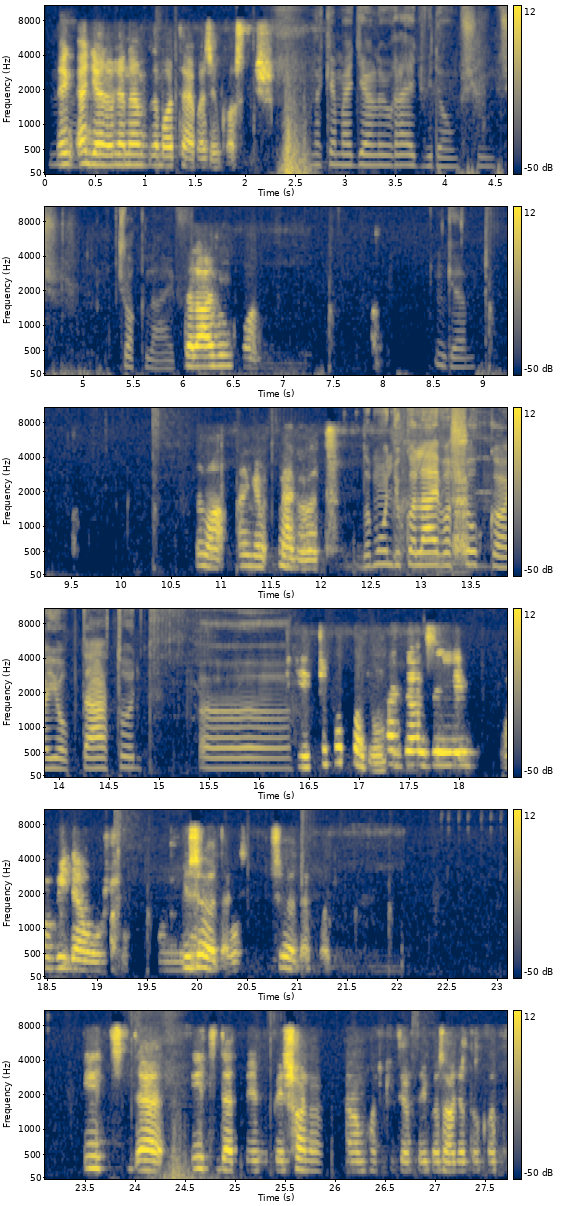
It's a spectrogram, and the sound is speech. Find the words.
Még Nem. egyelőre nem, de majd tervezünk azt is. Nekem egyelőre egy videóm sincs. Csak live. De live-unk van. Igen. Nem már engem megölt. De mondjuk a live az sokkal jobb, tehát hogy... Ö, Kék csapat vagyunk? Hát de azért a videós. Mi zöldek. Zöldek vagyunk. Itt, de, itt, de PvP sajnálom, hogy kitörték az ágyatokat.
